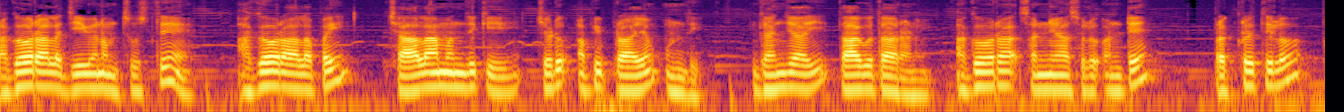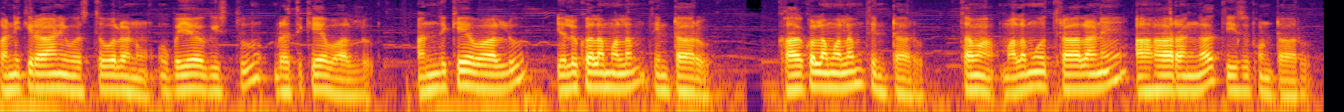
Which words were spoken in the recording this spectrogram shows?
అఘోరాల జీవనం చూస్తే అఘోరాలపై చాలామందికి చెడు అభిప్రాయం ఉంది. గంజాయి తాగుతారని. అఘోరా సన్యాసులు అంటే ప్రకృతిలో పనికిరాని వస్తువులను ఉపయోగిస్తూ బ్రతికేవాళ్ళు అందుకే వాళ్ళు ఎలుకల మలం తింటారు కాకుల మలం తింటారు తమ మలమూత్రాలనే ఆహారంగా తీసుకుంటారు.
